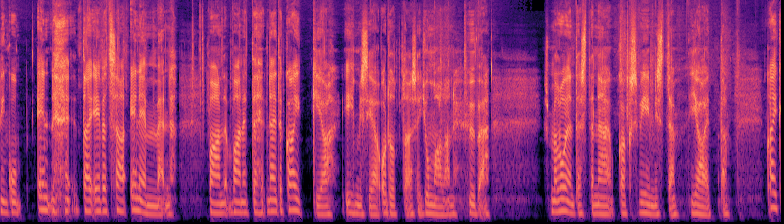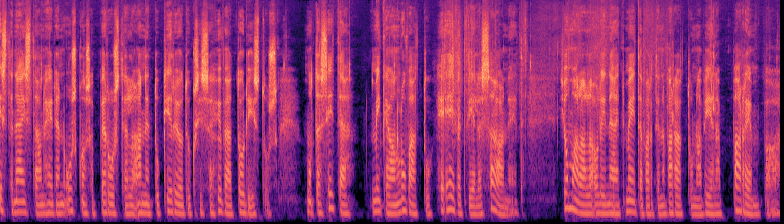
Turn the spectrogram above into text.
niin kuin en, tai eivät saa enemmän, vaan, vaan että näitä kaikkia ihmisiä odottaa se Jumalan hyvä. Jos mä luen tästä nämä kaksi viimeistä jaetta. Kaikista näistä on heidän uskonsa perusteella annettu kirjoituksissa hyvä todistus, mutta sitä, mikä on luvattu, he eivät vielä saaneet. Jumalalla oli näet meitä varten varattuna vielä parempaa,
